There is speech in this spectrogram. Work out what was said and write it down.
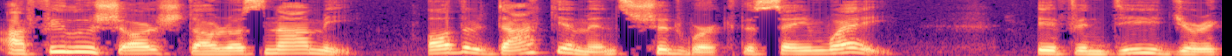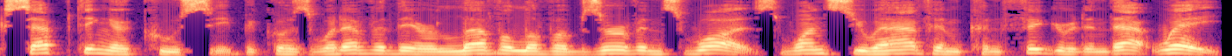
Afilu shar shtaros nami. other documents should work the same way. If indeed you're accepting a kusi, because whatever their level of observance was, once you have him configured in that way,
